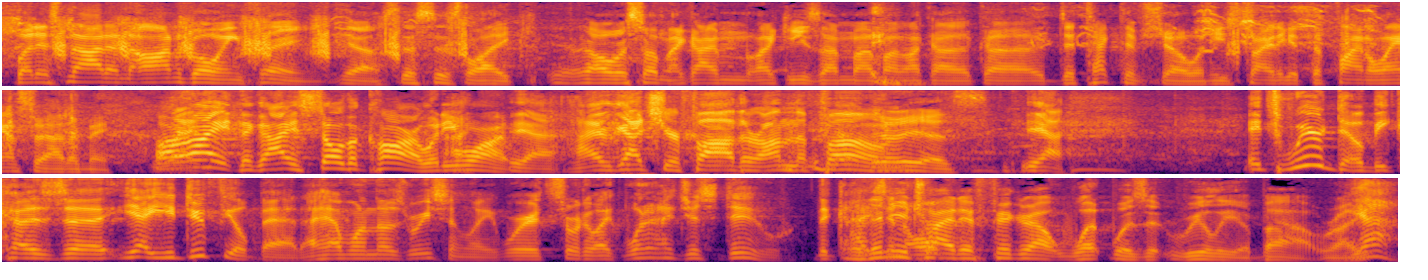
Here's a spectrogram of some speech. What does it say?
but it's not an ongoing thing. Yes, this is like all of a sudden, like I'm like he's I'm, I'm on like a, like a detective show, and he's trying to get the final answer out of me. All right, the guy stole the car. What do you want? yeah, I've got your father on the phone. there he is. Yeah. It's weird though because uh, yeah, you do feel bad. I had one of those recently where it's sort of like, what did I just do? The guy's And then you try old- to figure out what was it really about, right? Yeah.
